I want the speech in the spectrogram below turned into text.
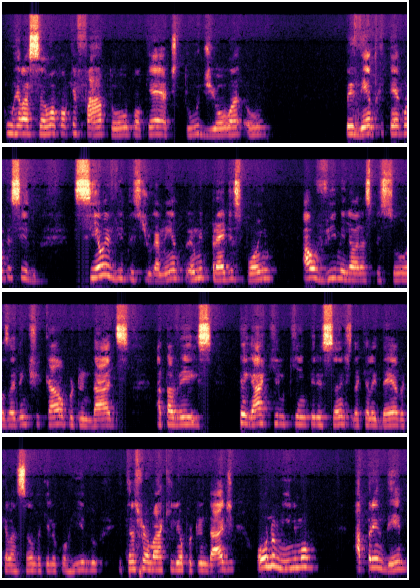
com relação a qualquer fato, ou qualquer atitude, ou, a, ou evento que tenha acontecido. Se eu evito esse julgamento, eu me predisponho a ouvir melhor as pessoas, a identificar oportunidades, a talvez pegar aquilo que é interessante daquela ideia, daquela ação, daquele ocorrido e transformar aquilo em oportunidade, ou no mínimo aprender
